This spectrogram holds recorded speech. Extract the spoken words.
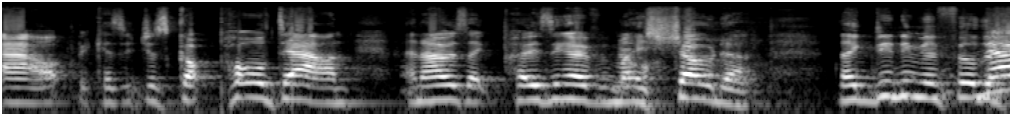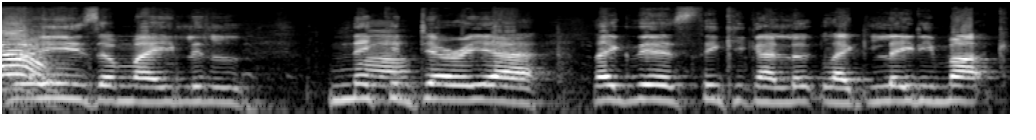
out because it just got pulled down, and I was like posing over my shoulder, like didn't even feel the No. breeze on my little naked derriere like this, thinking I looked like Lady Muck.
